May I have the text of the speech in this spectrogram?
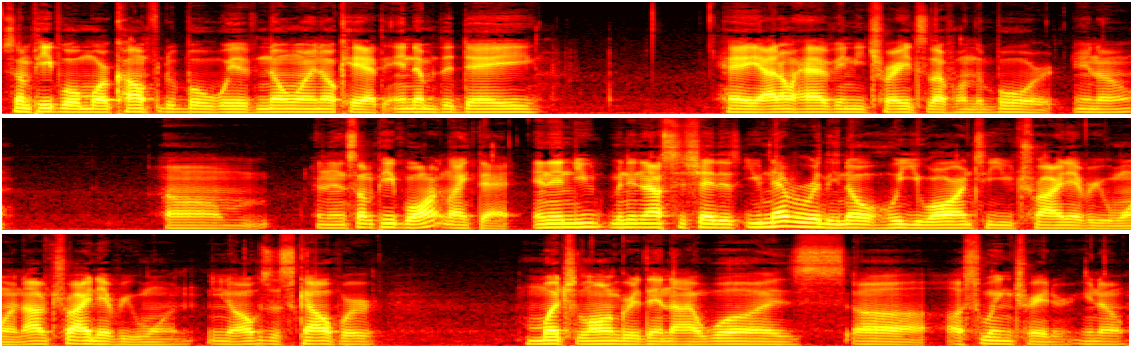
Some people are more comfortable with knowing, okay, at the end of the day, hey, I don't have any trades left on the board, you know? Um, and then some people aren't like that. And then you, and then I should say this: you never really know who you are until you tried every one. I've tried every one. You know, I was a scalper much longer than I was uh, a swing trader. You know,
